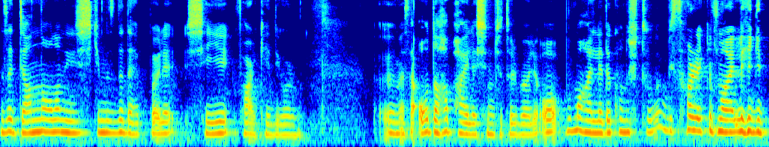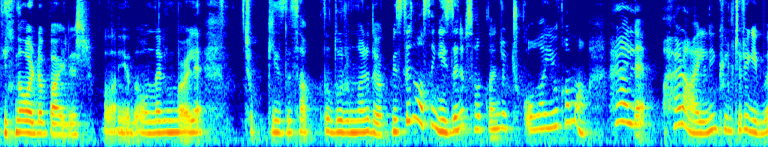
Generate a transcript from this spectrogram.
mesela Can'la olan ilişkimizde de hep böyle şeyi fark ediyorum. Ee, mesela o daha paylaşımcıdır böyle. O bu mahallede konuştuğunu bir sonraki mahalleye gittiğinde orada paylaşır falan ya da onların böyle çok gizli saklı durumları da yok. Bizde de aslında gizlenip saklanacak çok olay yok ama herhalde her ailenin kültürü gibi.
